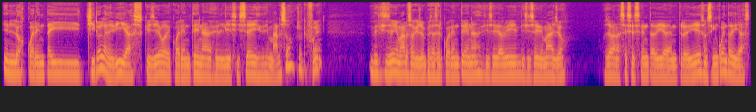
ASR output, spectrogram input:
en los 40 y chirola de días que llevo de cuarentena desde el 16 de marzo, creo que fue. Del 16 de marzo que yo empecé a hacer cuarentena, 16 de abril, 16 de mayo, o ya van a ser 60 días, dentro de 10 son 50 días.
